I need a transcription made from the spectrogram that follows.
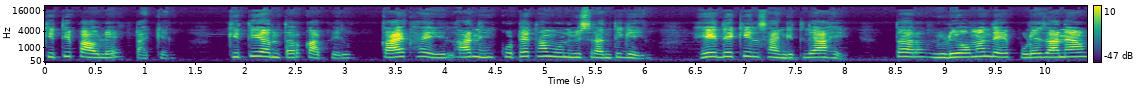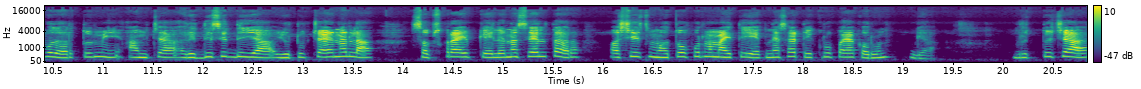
किती पावले टाकेल? किती अंतर कापेल? काय खाईल? आणि कुठे थांबून विश्रांती घेईल? हे देखील सांगितले आहे. तर व्हिडिओमध्ये पुढे जाण्याअगोदर तुम्ही आमच्या रिद्धिसिद्धी या यूट्यूब चॅनलला सबस्क्राईब केले नसेल तर अशीच महत्त्वपूर्ण माहिती ऐकण्यासाठी कृपया करून घ्या. मृत्यूच्या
